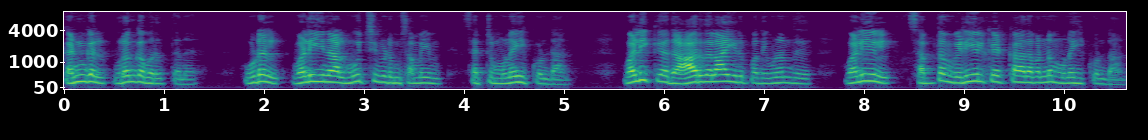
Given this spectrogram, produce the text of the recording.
கண்கள் உறங்க மறுத்தன. உடல் வலியினால் மூச்சு விடும் சமயம் சற்று முனகிக் கொண்டான். வலிக்கு அது ஆறுதலாய் இருப்பதை உணர்ந்து வழியில் சப்தம் வெளியில் கேட்காத வண்ணம் முனகிக் கொண்டான்.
